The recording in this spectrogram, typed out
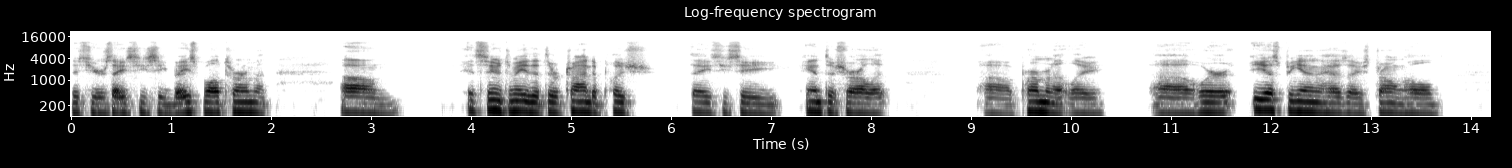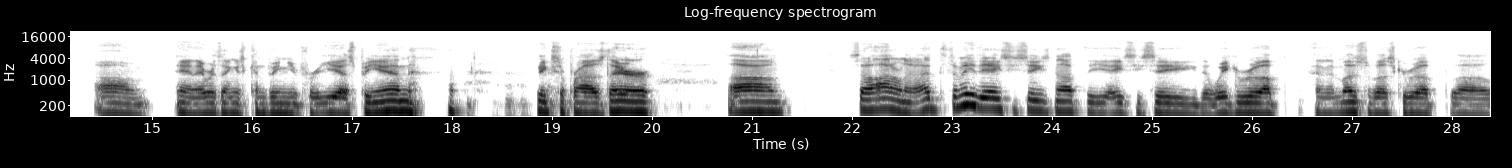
this year's ACC baseball tournament. Um, it seems to me that they're trying to push the ACC into Charlotte uh, permanently, uh, where ESPN has a stronghold, um, and everything is convenient for ESPN. Big surprise there. Um, so I don't know. To me, the ACC is not the ACC that we grew up and that most of us grew up uh,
